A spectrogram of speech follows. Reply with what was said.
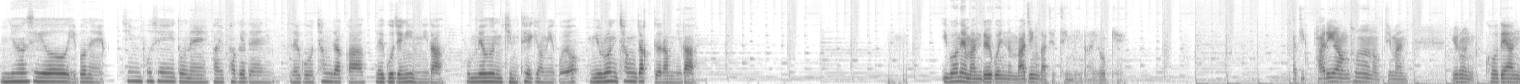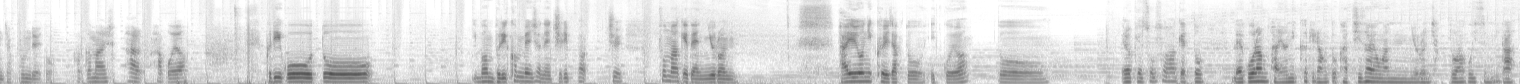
안녕하세요. 이번에 팀 포세이돈에 가입하게 된 레고 창작가 레고쟁이입니다. 본명은 김태겸이고요. 이런 창작들 합니다. 이번에 만들고 있는 마징가 제트입니다. 이렇게. 아직 발이랑 손은 없지만 이런 거대한 작품들도 가끔 할, 하, 하고요. 그리고 또 이번 브리 컨벤션에 출품하게 된 이런 바이오니클 작도 있고요. 또 이렇게 소소하게 또 레고랑 바이오니클이랑 또 같이 사용한 이런 작도 하고 있습니다.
